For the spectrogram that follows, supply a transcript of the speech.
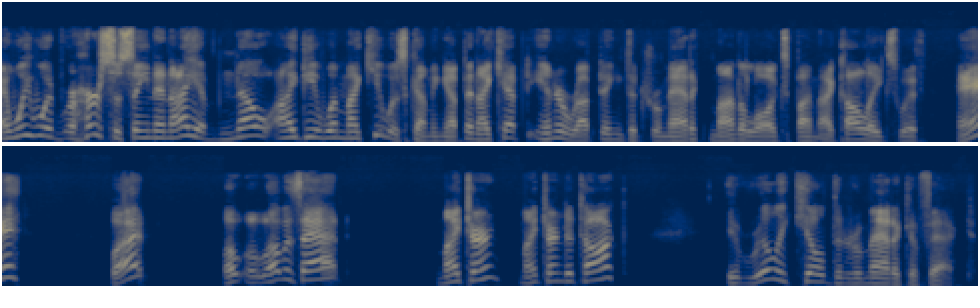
And we would rehearse a scene, and I have no idea when my cue was coming up, and I kept interrupting the dramatic monologues by my colleagues with, Eh? What? What, what was that? My turn? My turn to talk? It really killed the dramatic effect.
